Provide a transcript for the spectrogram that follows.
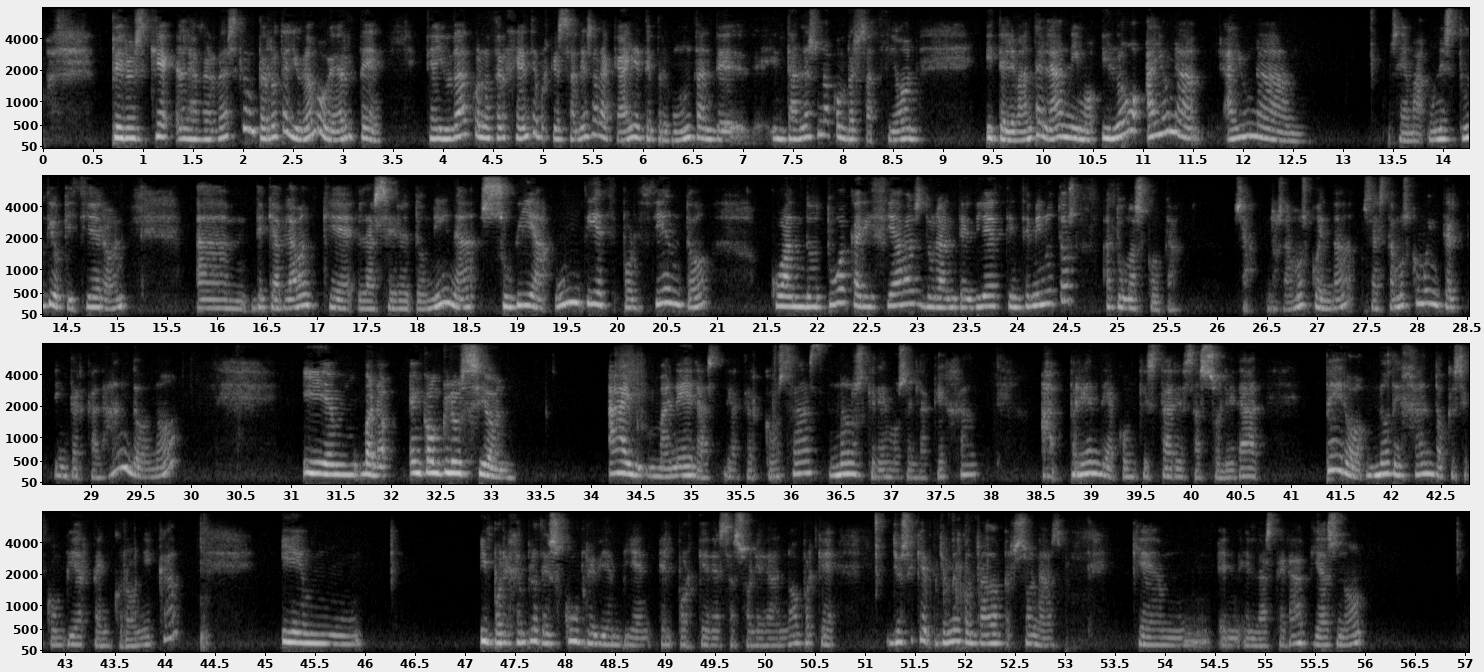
pero es que la verdad es que un perro te ayuda a moverte, te ayuda a conocer gente porque sales a la calle, te preguntan, te entablas una conversación y te levanta el ánimo. Y luego hay una, hay una, se llama? Un estudio que hicieron de que hablaban que la serotonina subía un 10% cuando tú acariciabas durante 10-15 minutos a tu mascota. O sea, nos damos cuenta, o sea, estamos como intercalando, ¿no? Y em, bueno, en conclusión, hay maneras de hacer cosas, no nos queremos en la queja, aprende a conquistar esa soledad, pero no dejando que se convierta en crónica y, y, por ejemplo, descubre bien, bien el porqué de esa soledad, ¿no? Porque yo sé que yo me he encontrado a personas que mm, en, las terapias, ¿no?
